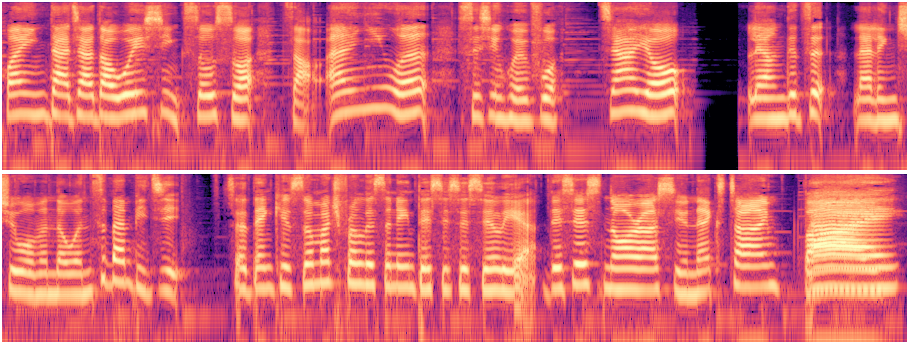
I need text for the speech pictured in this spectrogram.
欢迎大家到微信搜索“早安英文”，私信回复“加油”两个字来领取我们的文字版笔记。 So thank you so much for listening. This is Cecilia. This is Nora. See you next time. Bye.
